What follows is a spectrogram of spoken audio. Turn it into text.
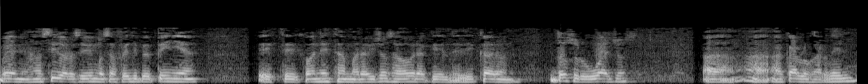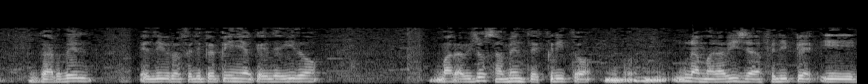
Bueno, así lo recibimos a Felipe Piña este, con esta maravillosa obra que le dedicaron dos uruguayos a, Carlos Gardel. Gardel, el libro de Felipe Piña que he leído, maravillosamente escrito, una maravilla Felipe y,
